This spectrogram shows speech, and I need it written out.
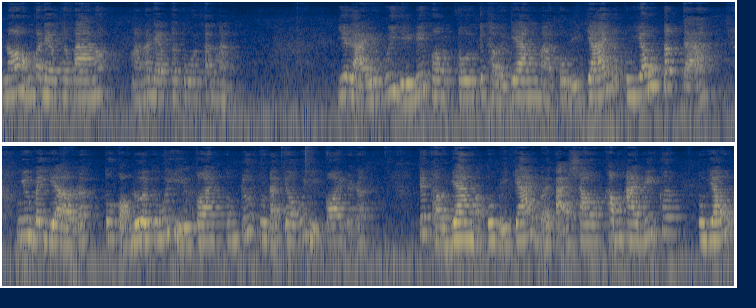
nó không có đeo theo ba nó mà nó đeo theo tôi không mà với lại quý vị biết không tôi cái thời gian mà tôi bị cháy đó tôi giấu tất cả. Như bây giờ đó tôi còn đưa cho quý vị coi hôm trước tôi đã cho quý vị coi rồi đó. Cái thời gian mà tôi bị cháy bởi tại sao không ai biết hết tôi giấu.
